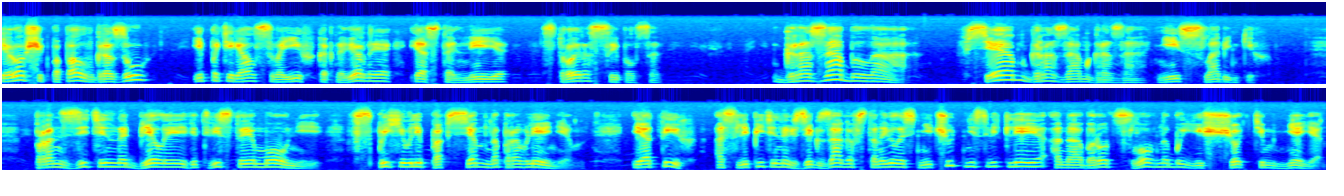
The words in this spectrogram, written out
Пикировщик попал в грозу и потерял своих, как, наверное, и остальные. Строй рассыпался. Гроза была, всем грозам гроза, не из слабеньких. Пронзительно белые ветвистые молнии вспыхивали по всем направлениям, и от их ослепительных зигзагов становилось ничуть не светлее, а наоборот, словно бы еще темнее.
